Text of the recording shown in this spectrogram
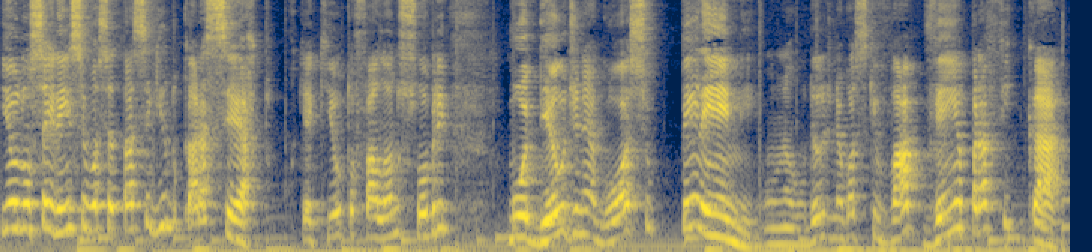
E eu não sei nem se você está seguindo o cara certo, porque aqui eu tô falando sobre modelo de negócio perene, um modelo de negócio que vá, venha para ficar.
